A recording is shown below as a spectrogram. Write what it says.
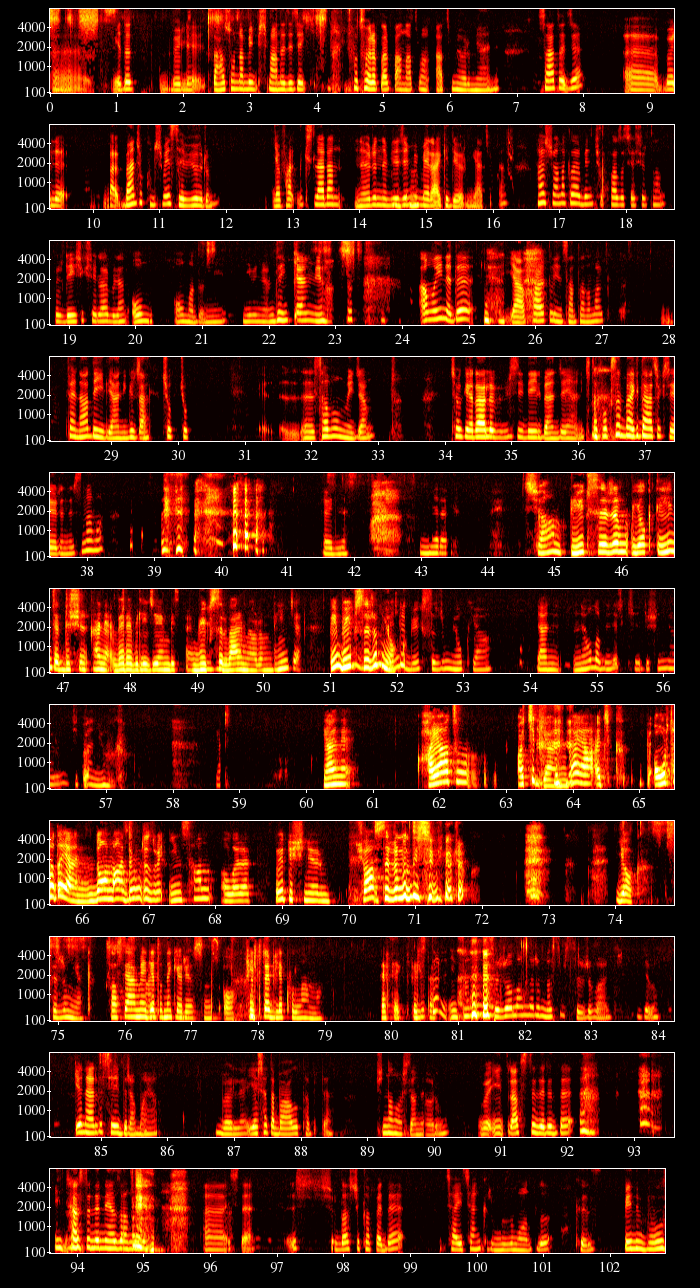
Ee, ya da böyle daha sonradan beni pişman edecek fotoğraflar falan atma, atmıyorum yani. Sadece e, böyle ben, çok konuşmayı seviyorum. Ya farklı kişilerden ne öğrenebileceğimi merak ediyorum gerçekten. Ha şu ana kadar beni çok fazla şaşırtan böyle değişik şeyler bilen ol, olmadı. Niye? Niye bilmiyorum. Denk gelmiyor. Ama yine de ya farklı insan tanımak fena değil yani güzel. Çok çok e, savunmayacağım. Çok yararlı bir şey değil bence yani. Kitap okusan belki daha çok şey öğrenirsin ama öyle. Merak. Şu an büyük sırrım yok deyince düşün hani verebileceğim bir büyük sır vermiyorum deyince benim büyük sırrım Benim yok. de büyük sırrım yok ya. Yani ne olabilir ki? Düşünüyorum. Cidden yok. Yani hayatım açık yani bayağı açık. Ortada yani normal dümdüz bir insan olarak böyle düşünüyorum. Şu an sırrımı düşünüyorum. Yok, sırrım yok. Sosyal medyada ne görüyorsunuz o? Filtre bile kullanma. Efekt filtre. Cidden insanın sırrı olanların nasıl bir sırrı vardır acaba? Genelde şeydir ama ya. Böyle yaşa da bağlı tabii de. Şundan hoşlanıyorum. Ve itiraf sitelerinde itiraf sitelerine yazanların eee, işte şurada şu kafede çay içen kırmızı montlu kız. Beni bul.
